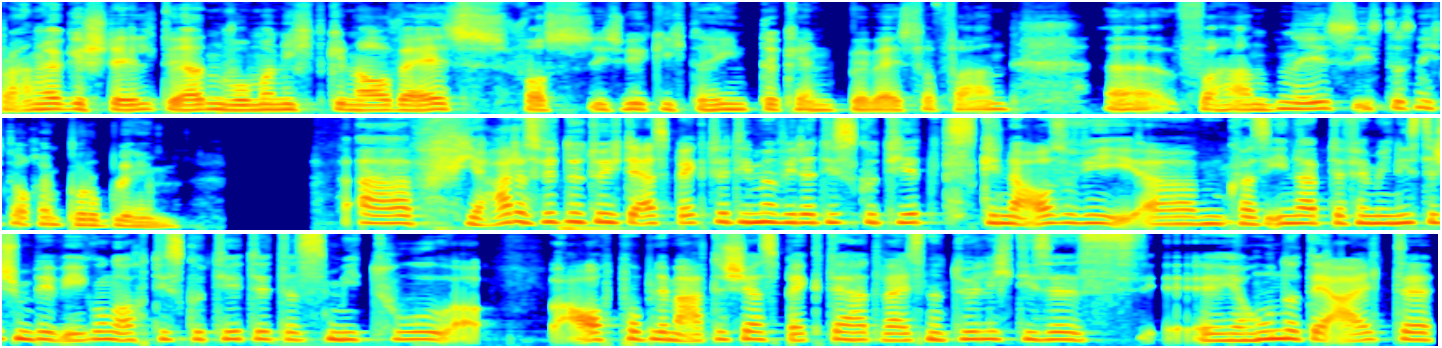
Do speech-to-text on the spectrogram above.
Pranger gestellt werden, wo man nicht genau weiß, was ist wirklich dahinter, kein Beweisverfahren äh, vorhanden ist. Ist das nicht auch ein Problem? Äh, ja, das wird natürlich, der Aspekt wird immer wieder diskutiert, genauso wie ähm, quasi innerhalb der feministischen Bewegung auch diskutiert wird, dass MeToo auch problematische Aspekte hat, weil es natürlich dieses äh, jahrhundertealte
